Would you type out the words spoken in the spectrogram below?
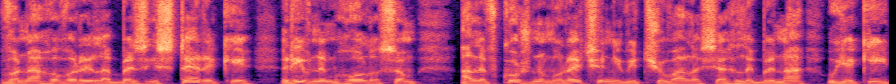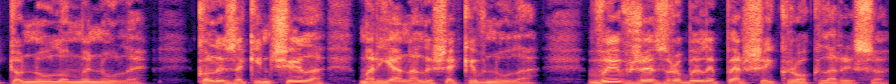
Вона говорила без істерики, рівним голосом, але в кожному реченні відчувалася глибина, у якій тонуло минуле. Коли закінчила, Мар'яна лише кивнула. Ви вже зробили перший крок, Ларисо.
